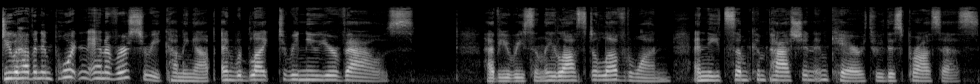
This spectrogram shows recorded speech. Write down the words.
Do you have an important anniversary coming up and would like to renew your vows? Have you recently lost a loved one and need some compassion and care through this process?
